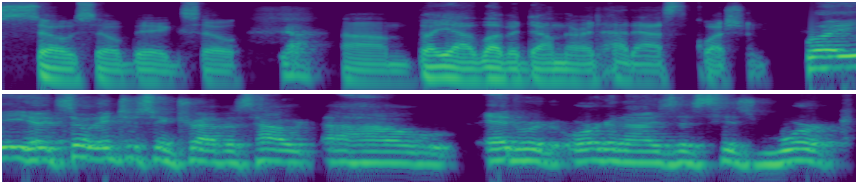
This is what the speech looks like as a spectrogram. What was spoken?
so so big. So yeah, um, but yeah, I love it down there. I'd had asked the question. Well, it's so interesting, Travis, how how Edward organizes his work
